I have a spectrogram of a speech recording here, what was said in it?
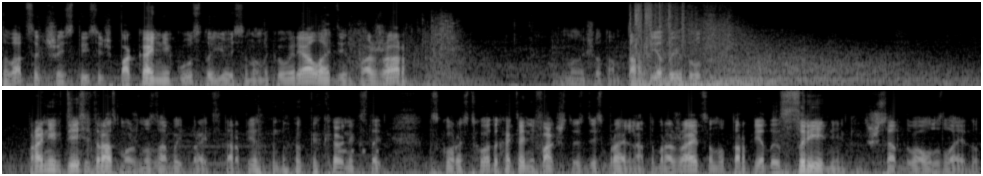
26 тысяч. Пока не густо. Йосина наковырял. Один пожар. Ну, еще там торпеды идут. Про них 10 раз можно забыть, про эти торпеды. Какая у них, кстати, скорость хода. Хотя не факт, что здесь правильно отображается. Но торпеды средненькие. 62 узла идут.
